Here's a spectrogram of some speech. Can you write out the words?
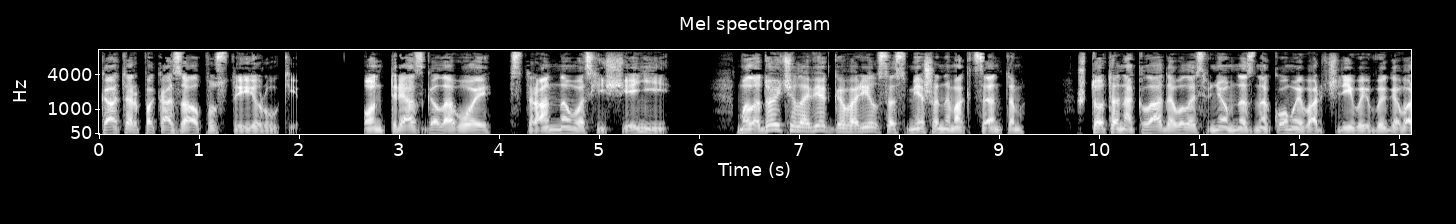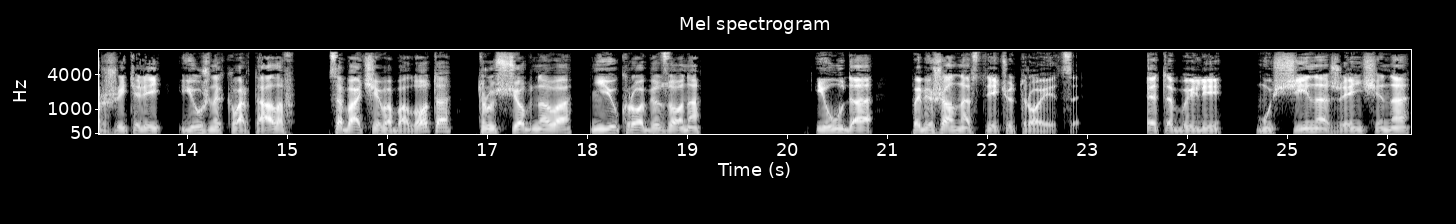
Катер показал пустые руки. Он тряс головой в странном восхищении. Молодой человек говорил со смешанным акцентом. Что-то накладывалось в нем на знакомый ворчливый выговор жителей южных кварталов, собачьего болота, трущобного Нью-Кробюзона. Иуда побежал навстречу троице. Это были мужчина, женщина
